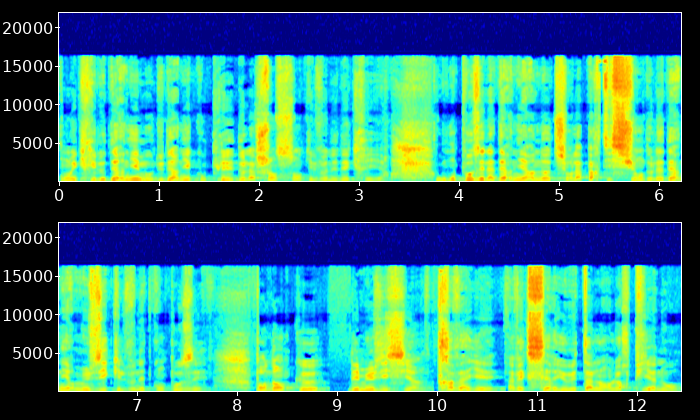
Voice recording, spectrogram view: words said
ont écrit le dernier mot du dernier couplet de la chanson qu'ils venaient d'écrire, ou ont posé la dernière note sur la partition de la dernière musique qu'ils venaient de composer, pendant que des musiciens travaillaient avec sérieux et talent leur piano,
